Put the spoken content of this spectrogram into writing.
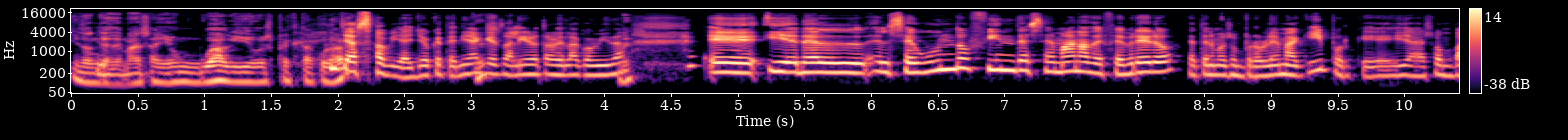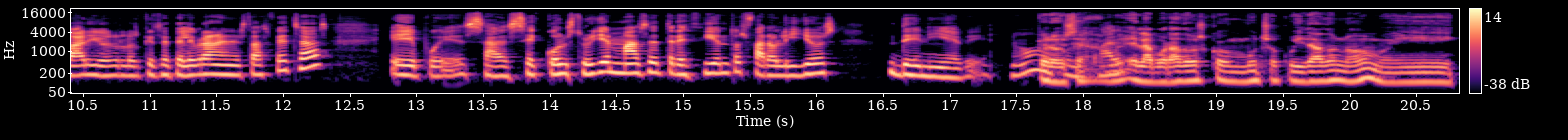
Y donde además hay un wagyu espectacular. ya sabía yo que tenía que salir otra vez la comida. Eh, y en el, segundo fin de semana de febrero, ya tenemos un problema aquí porque ya son varios los que se celebran en estas fechas, eh, pues se construyen más de 300 farolillos de nieve, ¿no? Pero o sea, elaborados con mucho cuidado, ¿no? Muy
